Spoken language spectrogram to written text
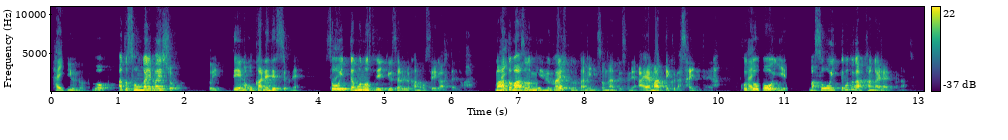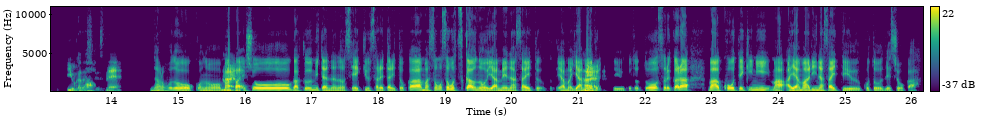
はい。いうのと、あと、損害賠償といって、まあ、お金ですよね。そういったものを請求される可能性があったりとか。まあ、はいあとは、その、名誉回復のために、その、なんていうんですかね、謝ってくださいみたいなことを言える。まあ、そういったことが考えられるかなという形ですね。なるほど。この、まあ、は賠償額みたいなのを請求されたりとか、まあ、そもそも使うのをやめなさいと、いや、まあ、やめるっていうことと、それから、まあ、公的に、まあ、謝りなさいっていうことでしょうか。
